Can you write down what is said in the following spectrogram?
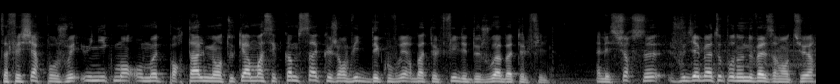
Ça fait cher pour jouer uniquement au mode Portal, mais en tout cas, moi, c'est comme ça que j'ai envie de découvrir Battlefield et de jouer à Battlefield. Allez, sur ce, je vous dis à bientôt pour de nouvelles aventures.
